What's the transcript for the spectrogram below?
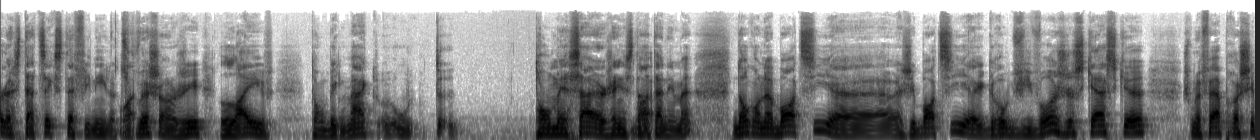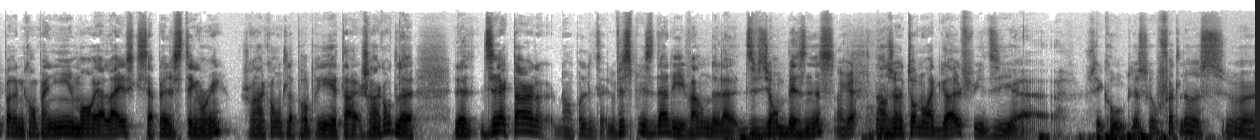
le statique, c'était fini. là. Tu Ouais. pouvais changer live ton Big Mac ou ton message instantanément. Donc, on a bâti, euh, j'ai bâti euh, Groupe Viva jusqu'à ce que je me fais approcher par une compagnie montréalaise qui s'appelle Stingray. Je rencontre le propriétaire, je rencontre le, le directeur, non pas le, le vice-président des ventes de la division business dans un tournoi de golf, puis il dit euh, C'est cool, qu'est-ce que vous faites là euh?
